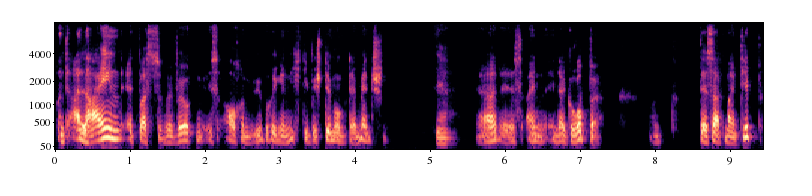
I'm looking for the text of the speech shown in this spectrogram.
Und allein etwas zu bewirken, ist auch im Übrigen nicht die Bestimmung der Menschen. Ja. Ja, der ist ein in der Gruppe. Und deshalb mein Tipp,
